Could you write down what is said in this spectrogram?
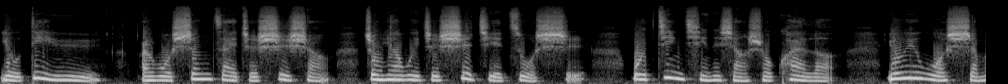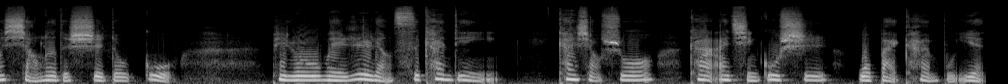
有地狱，而我生在这世上，总要为这世界做事。我尽情的享受快乐。由于我什么享乐的事都过，譬如每日两次看电影、看小说、看爱情故事，我百看不厌。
